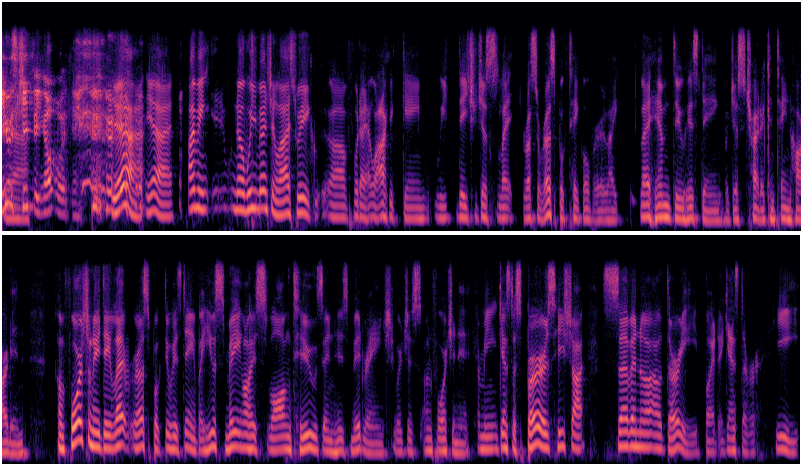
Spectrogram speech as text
He was keeping up with him. yeah, yeah. I mean, no, we mentioned last week uh, for that Rocket game, we they should just let Russell Westbrook take over, like let him do his thing, but just try to contain Harden. Unfortunately, they let Westbrook do his thing, but he was making all his long twos in his mid range, which is unfortunate. I mean, against the Spurs, he shot seven out of thirty, but against the Heat,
